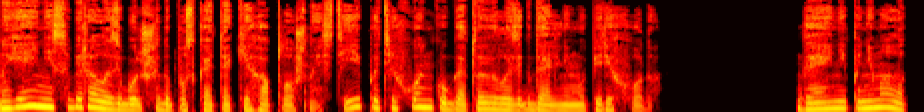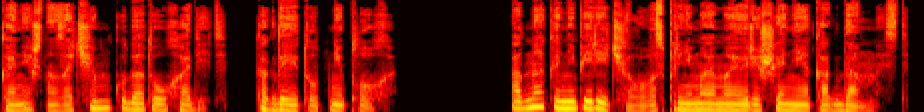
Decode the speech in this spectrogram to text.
Но я и не собиралась больше допускать таких оплошностей и потихоньку готовилась к дальнему переходу. Гая не понимала, конечно, зачем куда-то уходить, когда и тут неплохо. Однако не перечила, воспринимая мое решение как данность.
